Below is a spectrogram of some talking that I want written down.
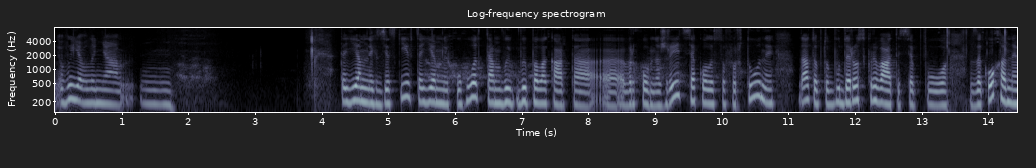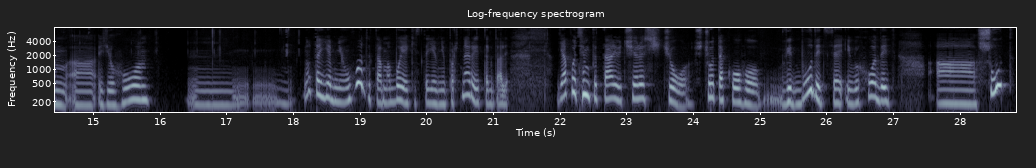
виявлення таємних зв'язків, таємних угод. Там випала карта е, Верховна Жриця, Колесо Фортуни. Да, тобто буде розкриватися по закоханим е, його ну, таємні угоди там, або якісь таємні партнери і так далі. Я потім питаю, через що? Що такого відбудеться, і виходить а, шут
